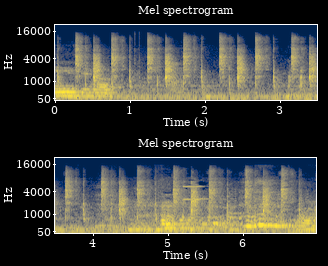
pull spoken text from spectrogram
Buenísimo. Bueno.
